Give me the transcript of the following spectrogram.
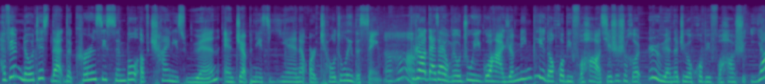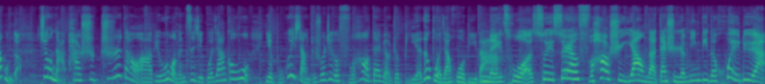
Have you noticed that the currency symbol of Chinese yuan and Japanese yen are totally the same？、Uh huh. 不知道大家 有没有注意过哈、啊，人民币的货币符号其实是和日元的这个货币符号是一样的。就哪怕是知道啊，比如我们自己国家购物，也不会想着说这个符号代表着别的国家货币吧？没错，所以虽然符号是一样的，但是人民币的汇率啊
